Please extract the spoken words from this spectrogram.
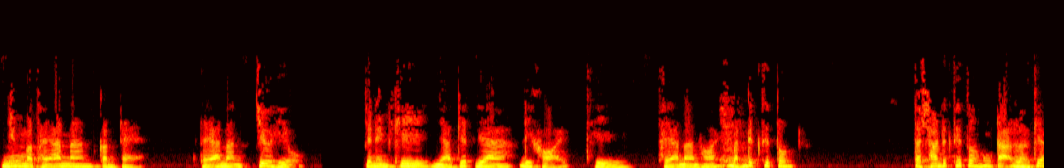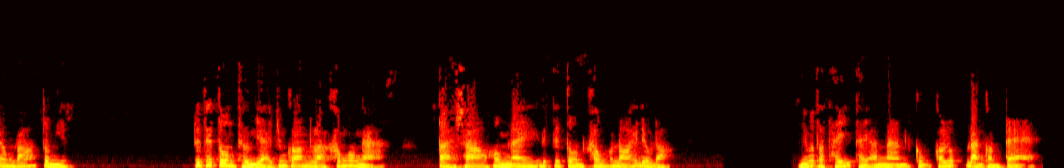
Nhưng mà thầy An còn trẻ, thầy An chưa hiểu. Cho nên khi nhà triết gia đi khỏi thì thầy An hỏi bánh Đức Thế Tôn. Tại sao Đức Thế Tôn không trả lời cái ông đó tôi nghiệp? Đức Thế Tôn thường dạy chúng con là không có ngã. Tại sao hôm nay Đức Thế Tôn không có nói điều đó? Nhưng mà ta thấy thầy An cũng có lúc đang còn trẻ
